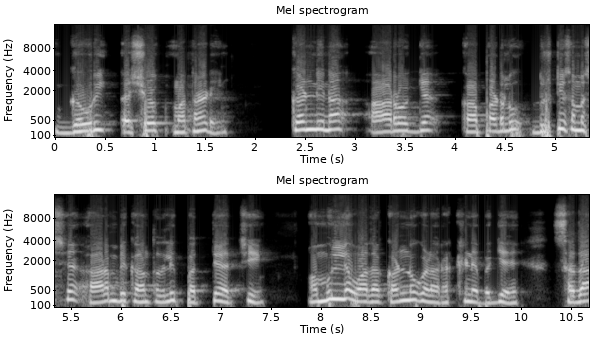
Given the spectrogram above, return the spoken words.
ಗೌರಿ ಅಶೋಕ್ ಮಾತನಾಡಿ, ಕಣ್ಣಿನ ಆರೋಗ್ಯ ಕಾಪಾಡಲು ದೃಷ್ಟಿ ಸಮಸ್ಯೆ ಆರಂಭಿಕ ಹಂತದಲ್ಲಿ ಪತ್ತೆ ಹಚ್ಚಿ ಅಮೂಲ್ಯವಾದ ಕಣ್ಣುಗಳ ರಕ್ಷಣೆ ಬಗ್ಗೆ ಸದಾ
